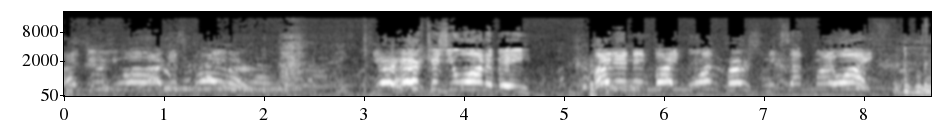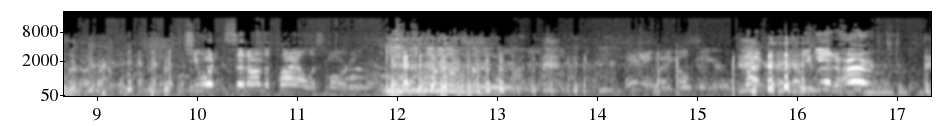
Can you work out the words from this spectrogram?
As usual, our disclaimer: You're here because you want to be. I didn't invite one person except my wife. She wouldn't sit on the pile this morning. anyway, go figure. But you get hurt, you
